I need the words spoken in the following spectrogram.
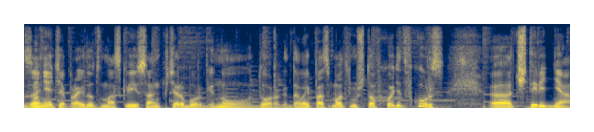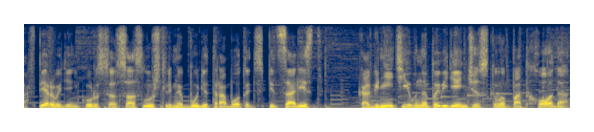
Занятия пройдут в Москве и Санкт-Петербурге. Ну, дорого. Давай посмотрим, что входит в курс. Э, четыре дня. В первый день курса со слушателями будет работать специалист когнитивно-поведенческого подхода,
